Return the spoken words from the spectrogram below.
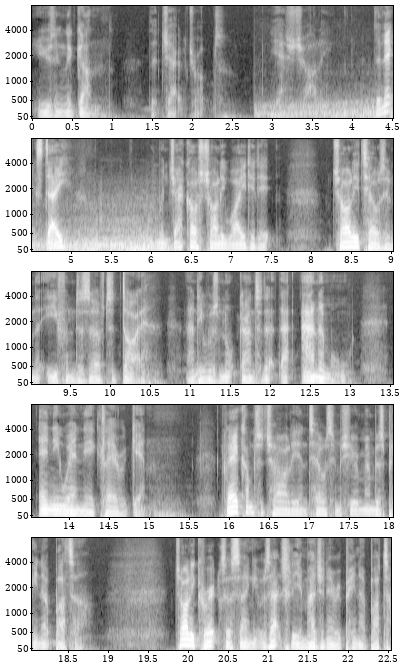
using the gun that Jack dropped. Yes, Charlie. The next day, when Jack asks Charlie why he did it, Charlie tells him that Ethan deserved to die and he was not going to let that animal anywhere near Claire again. Claire comes to Charlie and tells him she remembers peanut butter. Charlie corrects her, saying it was actually imaginary peanut butter.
